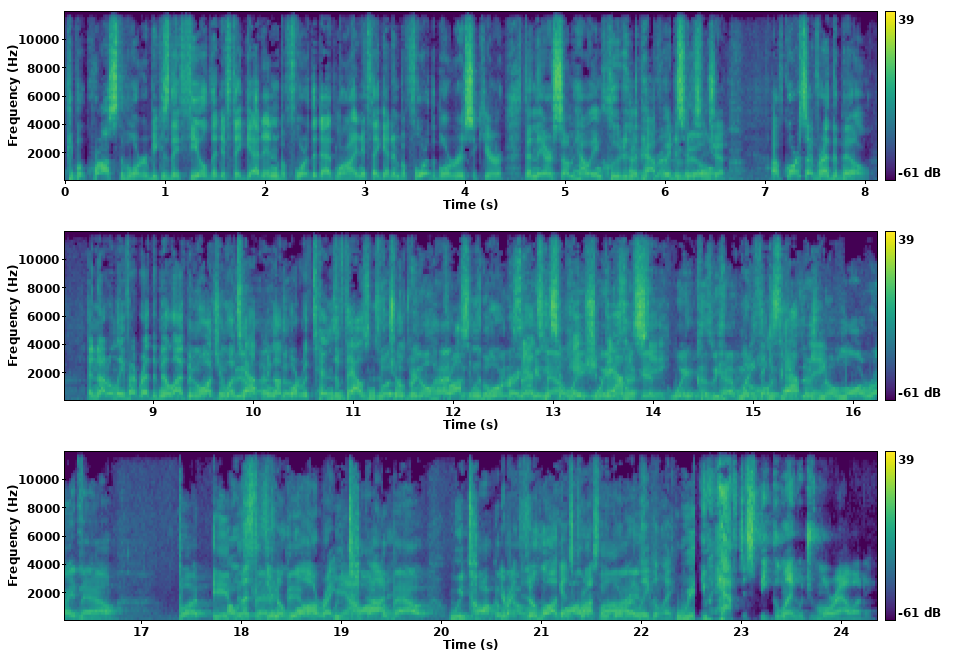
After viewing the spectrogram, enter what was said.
People cross the border because they feel that if they get in before the deadline, if they get in before the border is secure, then they are somehow included in Have the pathway read to the bill? citizenship. Of course I've read the bill. And not only have I read the Well, bill, the I've been bill- watching what's happening on the the- border with tens of thousands of children crossing the, but border in now. anticipation wait, wait of amnesty. Wait, because we have What do no, you think is because there's no law right now. But in Oh, the Senate there's no bill, law right we now. talk Got it. about we talk You're right. There's no law against crossing the border illegally. We, you have to speak the language of morality.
